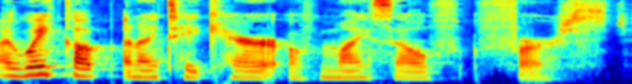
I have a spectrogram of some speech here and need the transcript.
I wake up and I take care of myself first.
